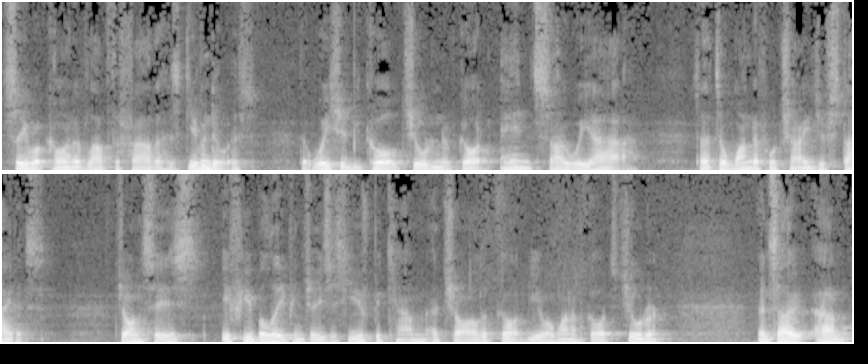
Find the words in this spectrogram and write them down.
see what kind of love the Father has given to us, that we should be called children of God. And so we are. So that's a wonderful change of status. John says, if you believe in Jesus, you've become a child of God. You are one of God's children. And so um,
